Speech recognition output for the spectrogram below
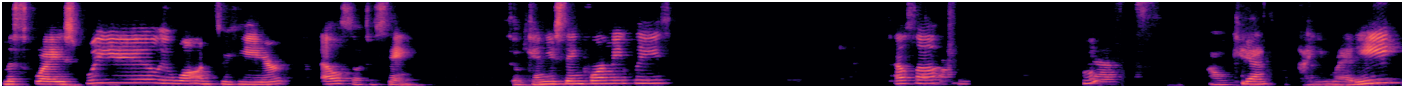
Miss Grace really want to hear Elsa to sing. So can you sing for me, please? Elsa? Hmm? Yes. Okay. Yeah. Are you ready?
